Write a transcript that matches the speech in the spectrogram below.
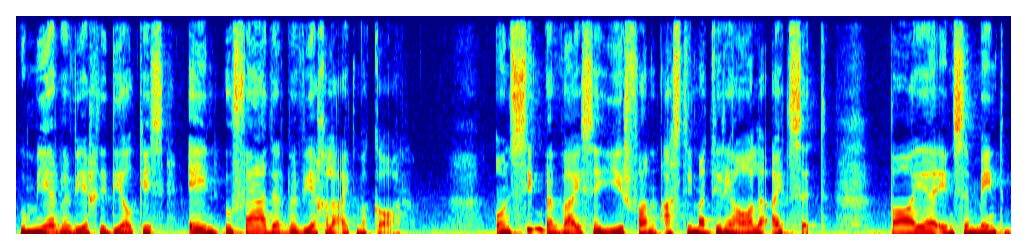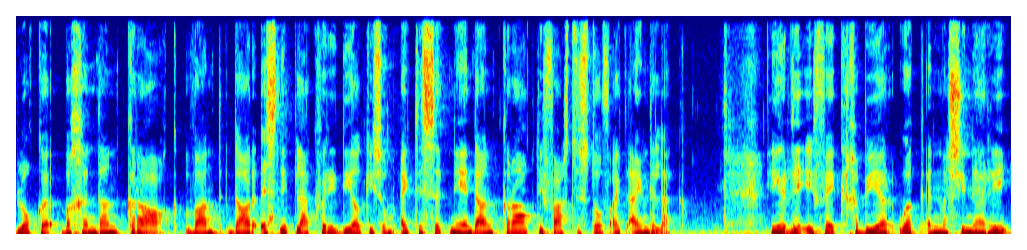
hoe meer beweeg die deeltjies en hoe verder beweeg hulle uitmekaar. Ons sien bewyse hiervan as die materiale uitsit. Paaie en sementblokke begin dan kraak want daar is nie plek vir die deeltjies om uit te sit nie en dan kraak die vaste stof uiteindelik. Hierdie effek gebeur ook in masjinerie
